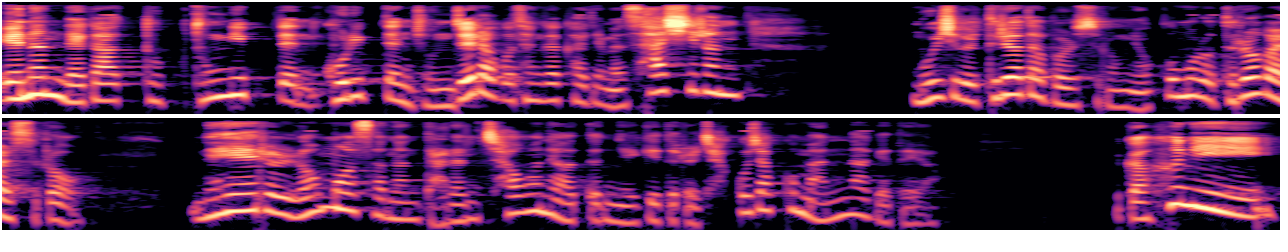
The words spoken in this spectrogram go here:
얘는 내가 독립된, 고립된 존재라고 생각하지만 사실은 무의식을 들여다볼수록요, 꿈으로 들어갈수록 뇌를 넘어서는 다른 차원의 어떤 얘기들을 자꾸자꾸 만나게 돼요. 그러니까 흔히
